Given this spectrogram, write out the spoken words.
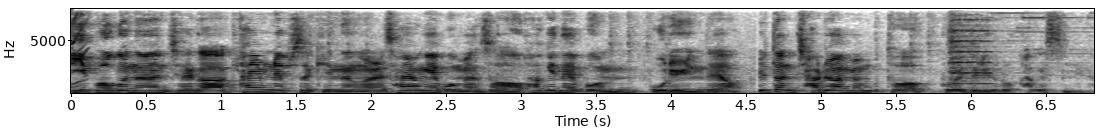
이 버그는 제가 타임랩스 기능을 사용해 보면서 확인해 본 오류인데요. 일단 자료 화면부터 보여드리도록 하겠습니다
